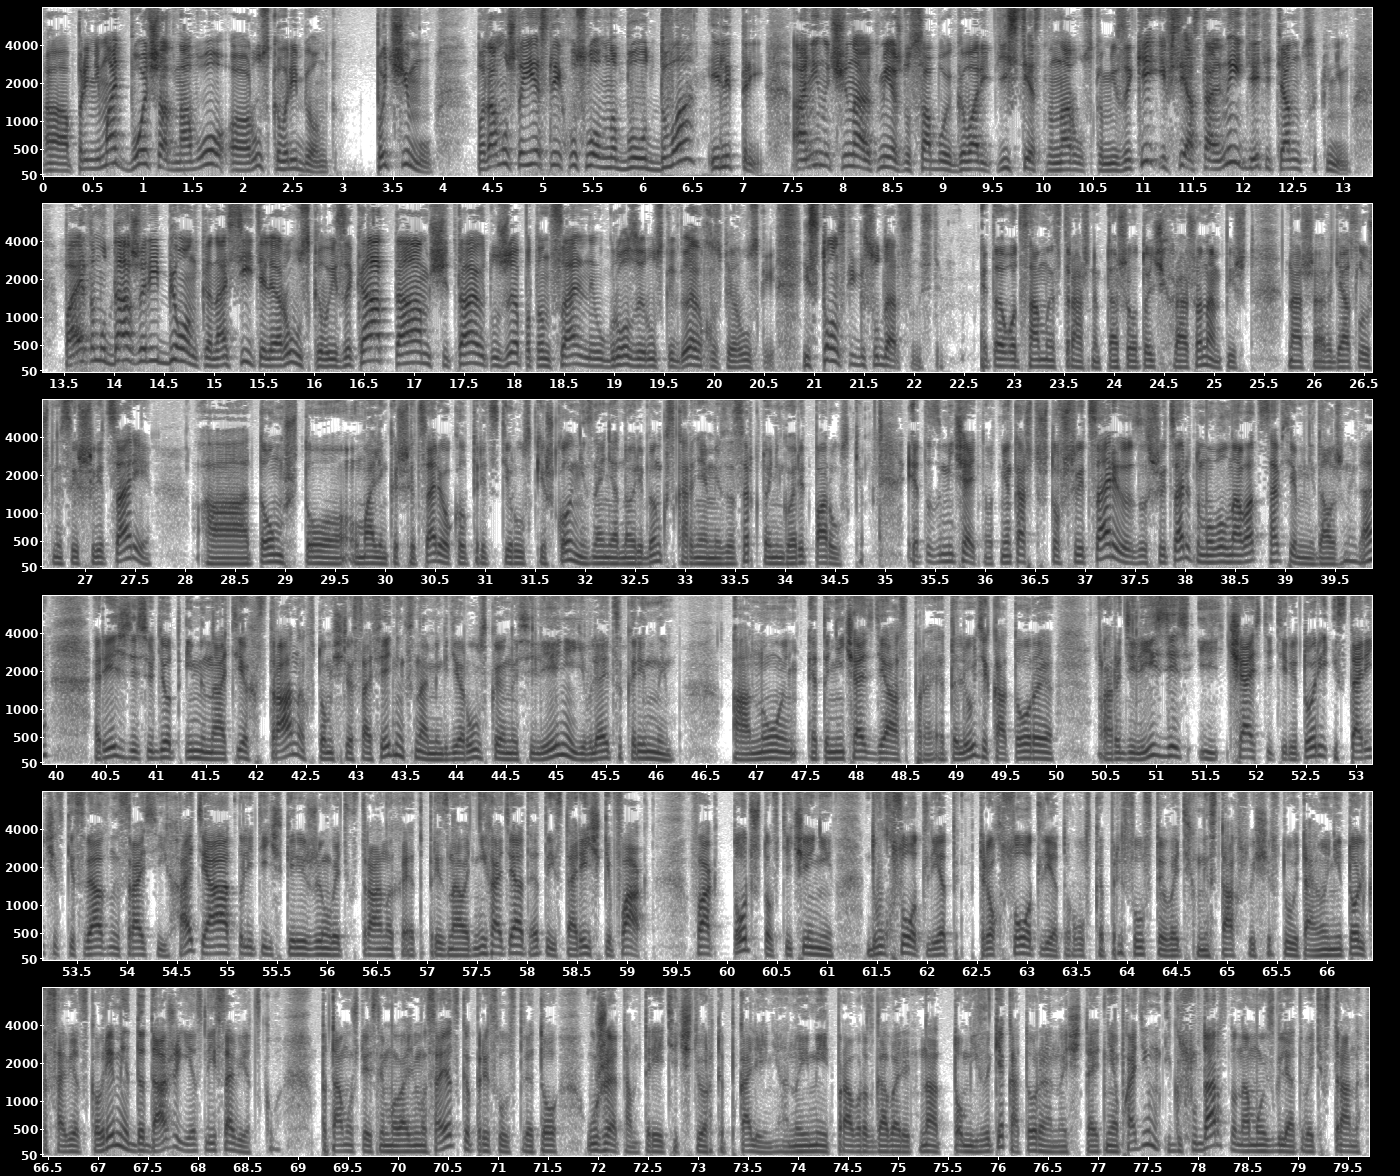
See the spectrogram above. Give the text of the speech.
принимать больше одного русского ребенка. Почему? Потому что если их условно будут два или три, они начинают между собой говорить, естественно, на русском языке, и все остальные дети тянутся к ним. Поэтому даже ребенка, носителя русского языка, там считают уже потенциальной угрозой русской, э, господи, русской, эстонской государственности. Это вот самое страшное, потому что вот очень хорошо нам пишет наша радиослушательница из Швейцарии, о том, что у маленькой Швейцарии около 30 русских школ, не знаю ни одного ребенка с корнями из СССР, кто не говорит по-русски. Это замечательно. Вот мне кажется, что в Швейцарию, за Швейцарию-то мы волноваться совсем не должны. Да? Речь здесь идет именно о тех странах, в том числе соседних с нами, где русское население является коренным. Но это не часть диаспоры, это люди, которые родились здесь, и части территорий исторически связаны с Россией. Хотят политический режим в этих странах это признавать, не хотят, это исторический факт. Факт тот, что в течение 200 лет, 300 лет русское присутствие в этих местах существует. Оно не только советского времени, да даже если и советского. Потому что если мы возьмем советское присутствие, то уже там третье, четвертое поколение, оно имеет право разговаривать на том языке, который оно считает необходимым. И государство, на мой взгляд, в этих странах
